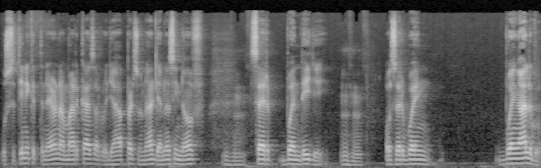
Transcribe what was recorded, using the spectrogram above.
usted tiene que tener una marca desarrollada personal, ya no es enough ser buen DJ o ser buen buen algo,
